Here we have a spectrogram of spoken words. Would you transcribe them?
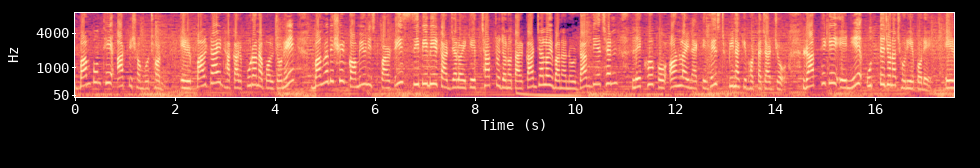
বামপন্থী আটটি সংগঠন। এর পাল্টায় ঢাকার পুরানা পল্টনে বাংলাদেশের কমিউনিস্ট পার্টি সিপিবির কার্যালয়কে ছাত্র জনতার কার্যালয় বানানোর ডাক দিয়েছেন লেখক ও অনলাইন অ্যাক্টিভিস্ট পিনাকি ভট্টাচার্য। রাত থেকেই এ নিয়ে উত্তেজনা ছড়িয়ে পড়ে। এর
